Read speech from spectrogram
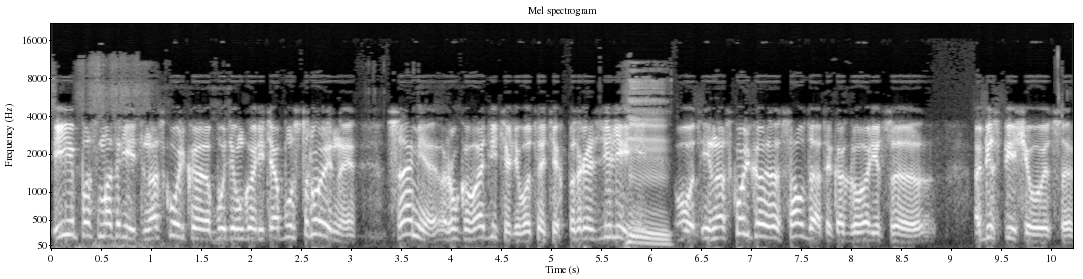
И посмотреть, насколько, будем говорить, обустроены сами руководители вот этих подразделений. Mm. Вот. И насколько солдаты, как говорится, обеспечиваются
